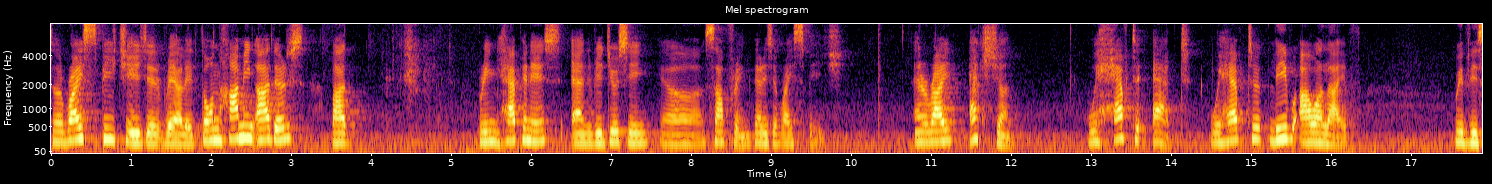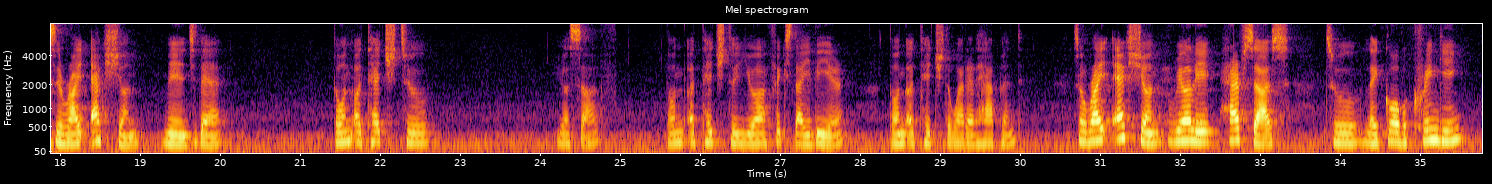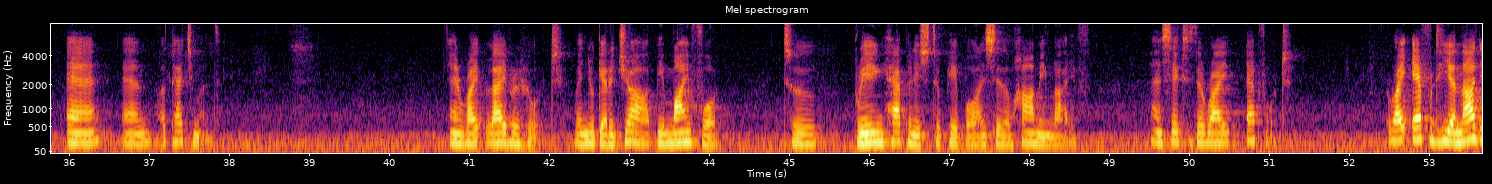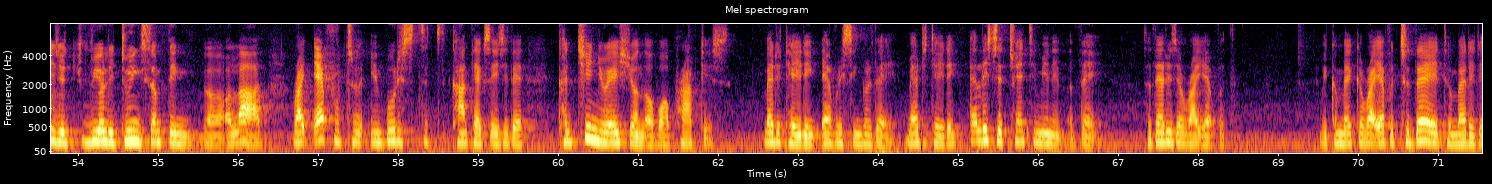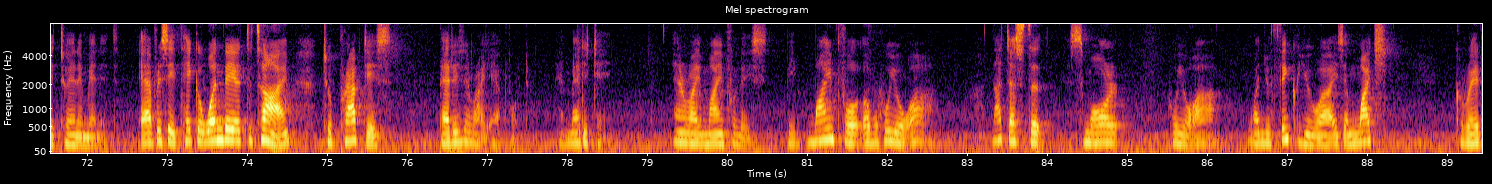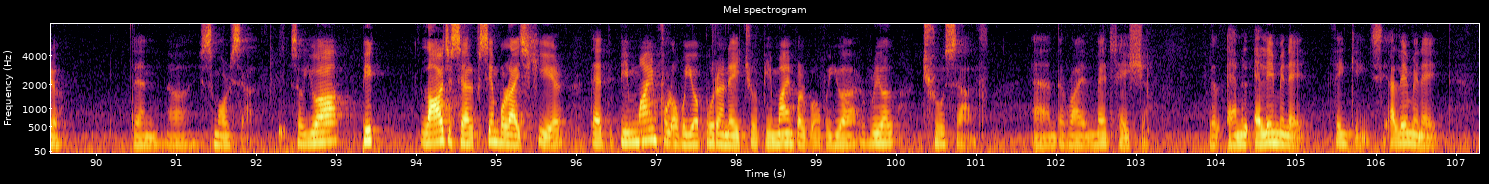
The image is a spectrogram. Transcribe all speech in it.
So right speech is really don't harming others, but bring happiness and reducing uh, suffering. That is a right speech. And right action. We have to act. We have to live our life with this right action means that don't attach to yourself, don't attach to your fixed idea, don't attach to what had happened. So, right action really helps us to let go of clinging and, and attachment. And right livelihood. When you get a job, be mindful to bring happiness to people instead of harming life. And six is the right effort. Right effort here, not is really doing something uh, a lot. Right effort in Buddhist context is the continuation of our practice, meditating every single day, meditating at least 20 minutes a day. So that is a right effort. We can make a right effort today to meditate 20 minutes. Every day, take one day at a time to practice, that is the right effort. And meditate. And right mindfulness. Be mindful of who you are. Not just the small who you are. What you think you are is a much greater than uh, small self. So your big, large self symbolized here that be mindful of your Buddha nature, be mindful of your real true self, and the right meditation will eliminate thinkings, eliminate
